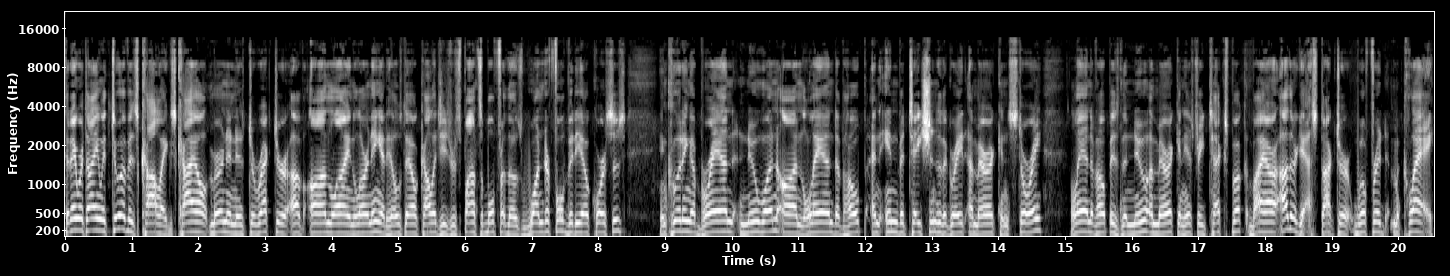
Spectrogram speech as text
Today we're talking with two of his colleagues. Kyle Murnen is director of online learning at Hillsdale College. He's responsible for those wonderful video courses, including a brand new one on Land of Hope, an invitation to the great American story. Land of Hope is the new American history textbook by our other guest, Dr. Wilfred McClay.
